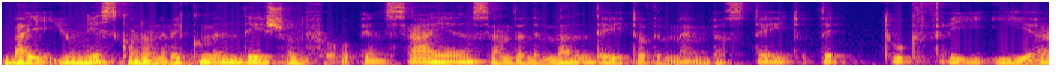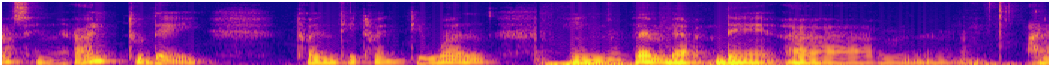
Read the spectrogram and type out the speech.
by UNESCO on recommendation for open science under the mandate of the member state that took three years and right today 2021 in November the um, uh,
